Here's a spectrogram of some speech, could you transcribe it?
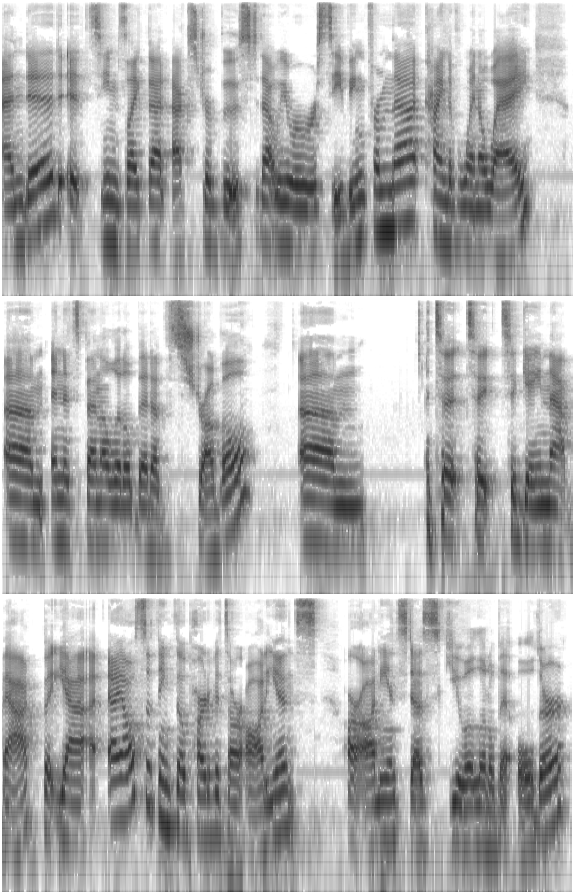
ended, it seems like that extra boost that we were receiving from that kind of went away. Um, and it's been a little bit of struggle um, to, to, to gain that back. But yeah, I also think though part of it's our audience. Our audience does skew a little bit older.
